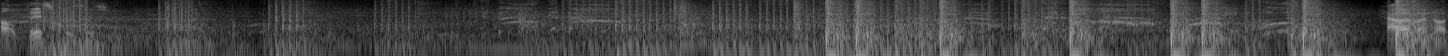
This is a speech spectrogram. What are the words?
Oh, this position. How have I not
